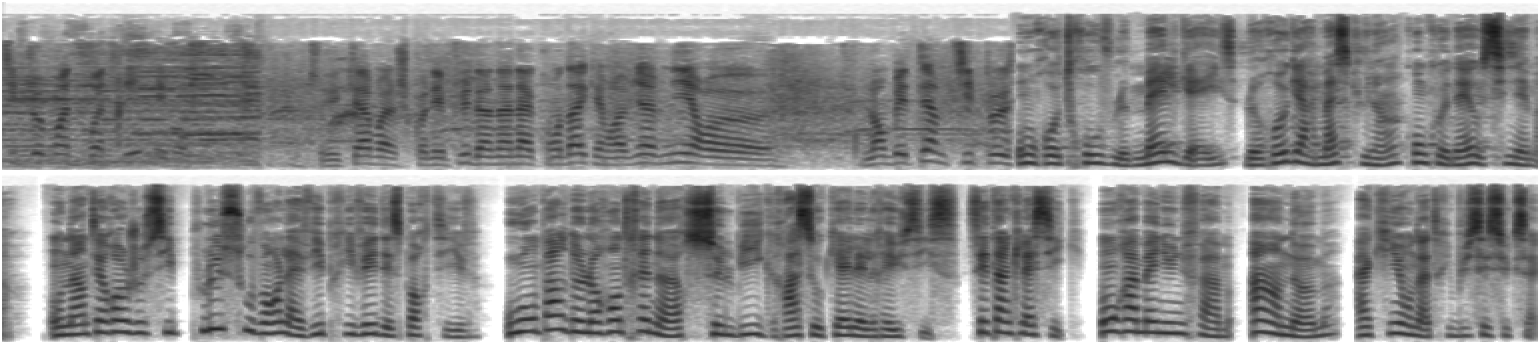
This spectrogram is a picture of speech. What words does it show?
petit peu moins de poitrine, mais bon. En tous les cas, moi, je connais plus d'un anaconda qui aimerait bien venir euh, l'embêter un petit peu. On retrouve le male gaze, le regard masculin qu'on connaît au cinéma on interroge aussi plus souvent la vie privée des sportives, où on parle de leur entraîneur, celui grâce auquel elles réussissent. C'est un classique. On ramène une femme à un homme à qui on attribue ses succès.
